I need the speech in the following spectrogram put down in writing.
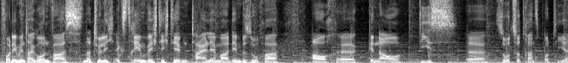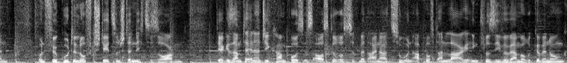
Vor dem Hintergrund war es natürlich extrem wichtig, dem Teilnehmer, dem Besucher auch äh, genau dies äh, so zu transportieren und für gute Luft stets und ständig zu sorgen. Der gesamte Energy Campus ist ausgerüstet mit einer Zu- und Abluftanlage inklusive Wärmerückgewinnung,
